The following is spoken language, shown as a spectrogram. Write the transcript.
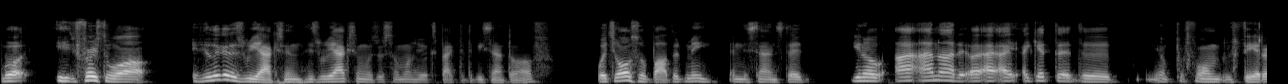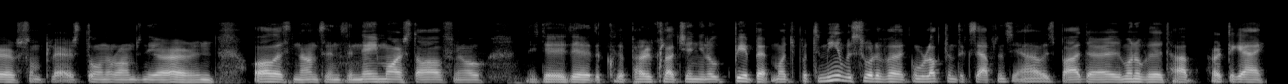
Well, he, first of all, if you look at his reaction, his reaction was to someone who expected to be sent off, which also bothered me in the sense that, you know, I, I'm not, I, I get the, the, you know, performative theater of some players throwing their arms in the air and all this nonsense, the Neymar stuff, you know, the the the, the pearl clutching, you know, be a bit much. But to me, it was sort of a reluctant acceptance. Yeah, I was bad there. Went over the top, hurt the guy,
